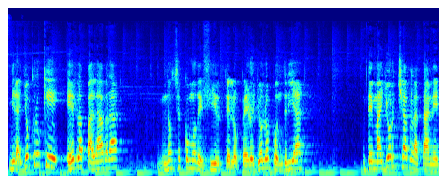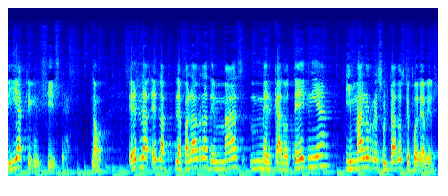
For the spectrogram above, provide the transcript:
Mira, yo creo que es la palabra, no sé cómo decírtelo, pero yo lo pondría de mayor charlatanería que existe, ¿no? Es la, es la, la palabra de más mercadotecnia y malos resultados que puede haber.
